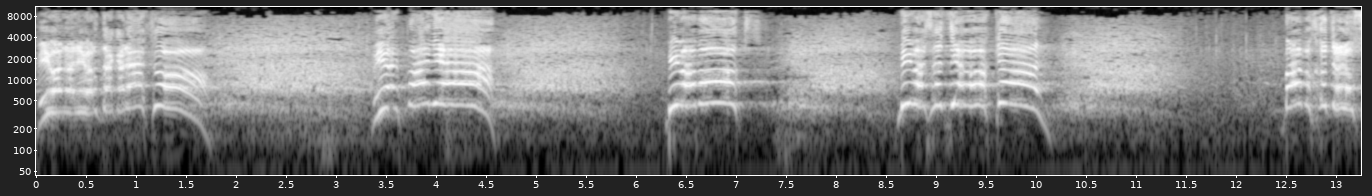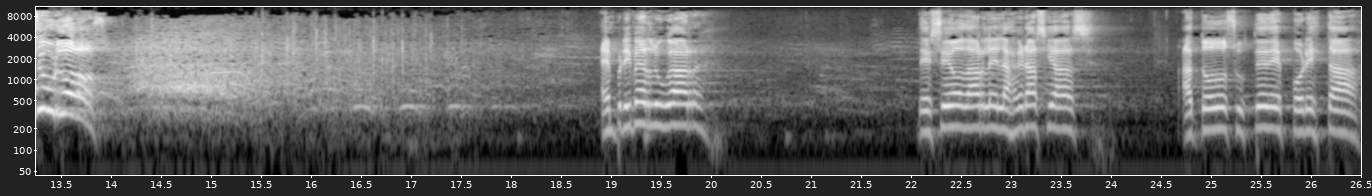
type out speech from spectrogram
¡Viva la libertad, carajo! ¡Viva España! ¡Viva Vox! ¡Viva Santiago Abascal! ¡Vamos contra los zurdos! En primer lugar, deseo darle las gracias a todos ustedes por esta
